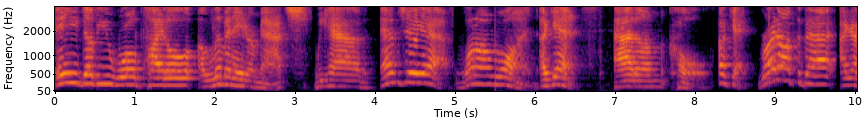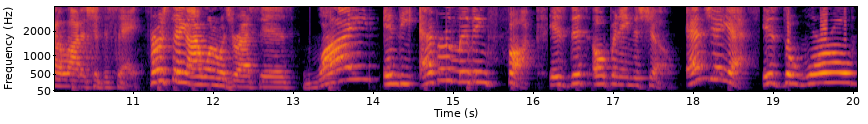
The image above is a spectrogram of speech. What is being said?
AEW World Title Eliminator match. We have MJF one-on-one against Adam Cole. Okay, right off the bat, I got a lot of shit to say. First thing I want to address is why in the ever living fuck is this opening the show? MJF is the world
